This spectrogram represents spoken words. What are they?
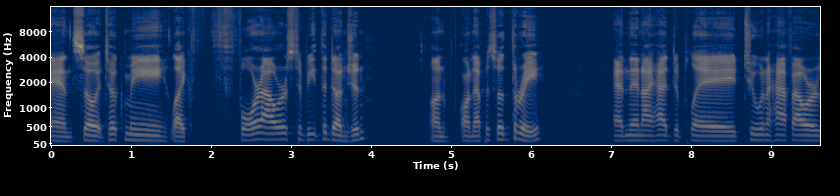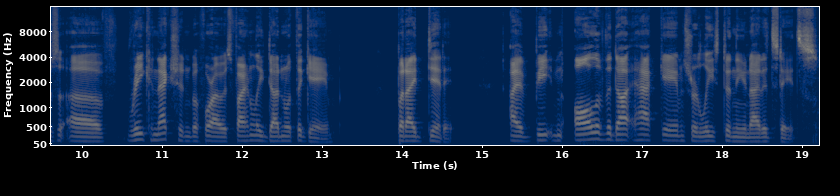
and so it took me like four hours to beat the dungeon on on episode three, and then I had to play two and a half hours of reconnection before I was finally done with the game. But I did it. I've beaten all of the dot hack games released in the United States.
